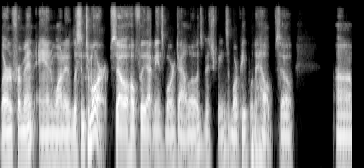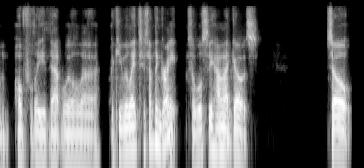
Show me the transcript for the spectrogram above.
learn from it and want to listen to more. So hopefully that means more downloads, which means more people to help. So um, hopefully that will uh, accumulate to something great. So we'll see how that goes. So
